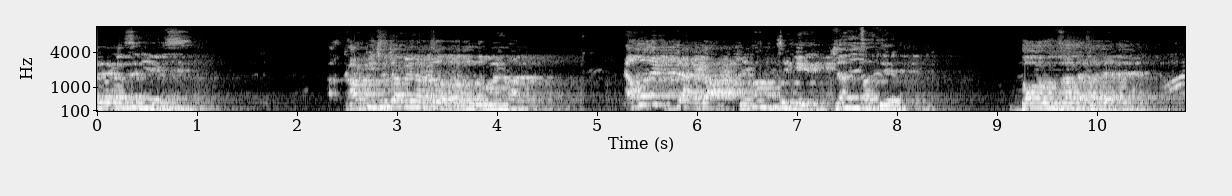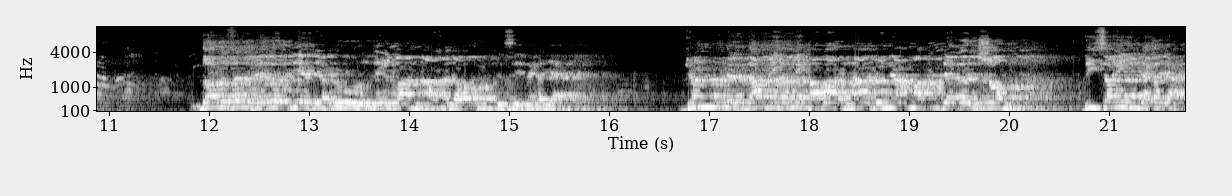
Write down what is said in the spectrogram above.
এবার কাছে নিয়ে গেছে। এমন জায়গা থেকে জান্নাতের দরজা দেখা যায়। দরজার ভেতর দিয়ে যে হুর গিলমান আসা যাওয়া করতেছে, দেখা যায়। জান্নাতের দামি দামি খাবার না জন্য আমার ডেকোরেশন ডিজাইন দেখা যায়।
